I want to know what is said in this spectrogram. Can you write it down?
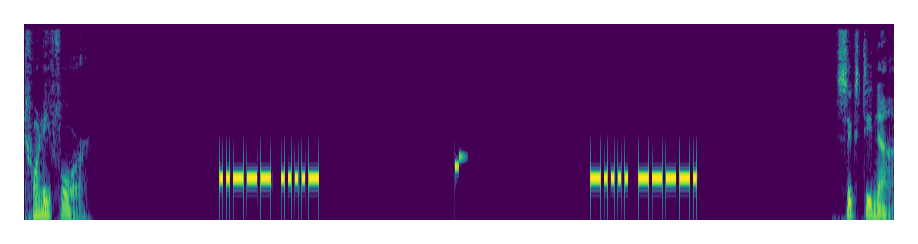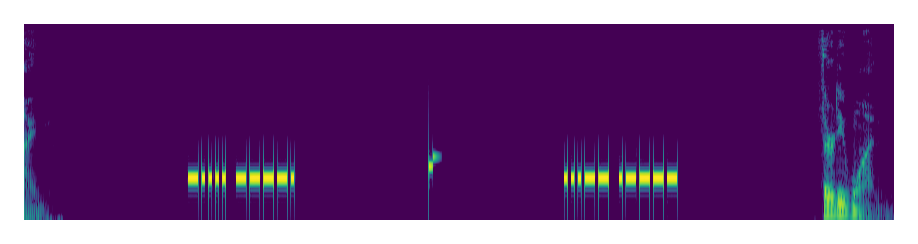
24. 69. 31.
